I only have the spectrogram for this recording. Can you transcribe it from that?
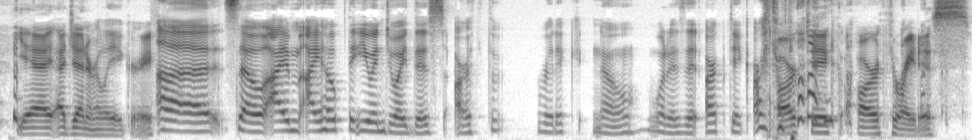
yeah, I, generally agree. uh so I'm I hope that you enjoyed this arthritic no, what is it? Arctic arthropod. Arctic arthritis.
